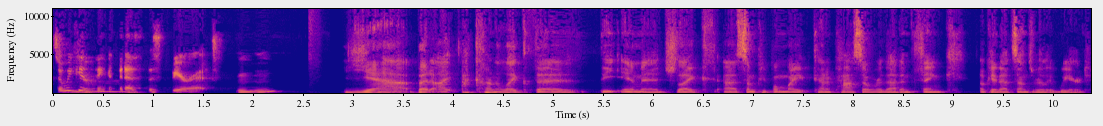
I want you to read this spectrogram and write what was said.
So we can yeah. think of it as the spirit. Mm-hmm. Yeah, but I, I kind of like the the image. Like uh, some people might kind of pass over that and think, okay, that sounds really weird.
